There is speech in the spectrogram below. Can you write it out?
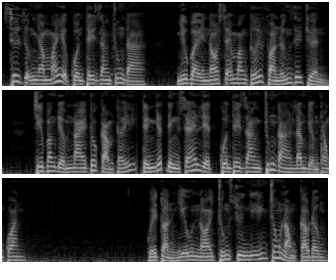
xây dựng nhà máy ở quận Tây Giang chúng ta, như vậy nó sẽ mang tới phản ứng dây chuyền. Chỉ bằng điểm này tôi cảm thấy tỉnh nhất định sẽ liệt quận Tây Giang chúng ta làm điểm tham quan. Quế Toàn Nhiễu nói chúng suy nghĩ trong lòng Cao Đông.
